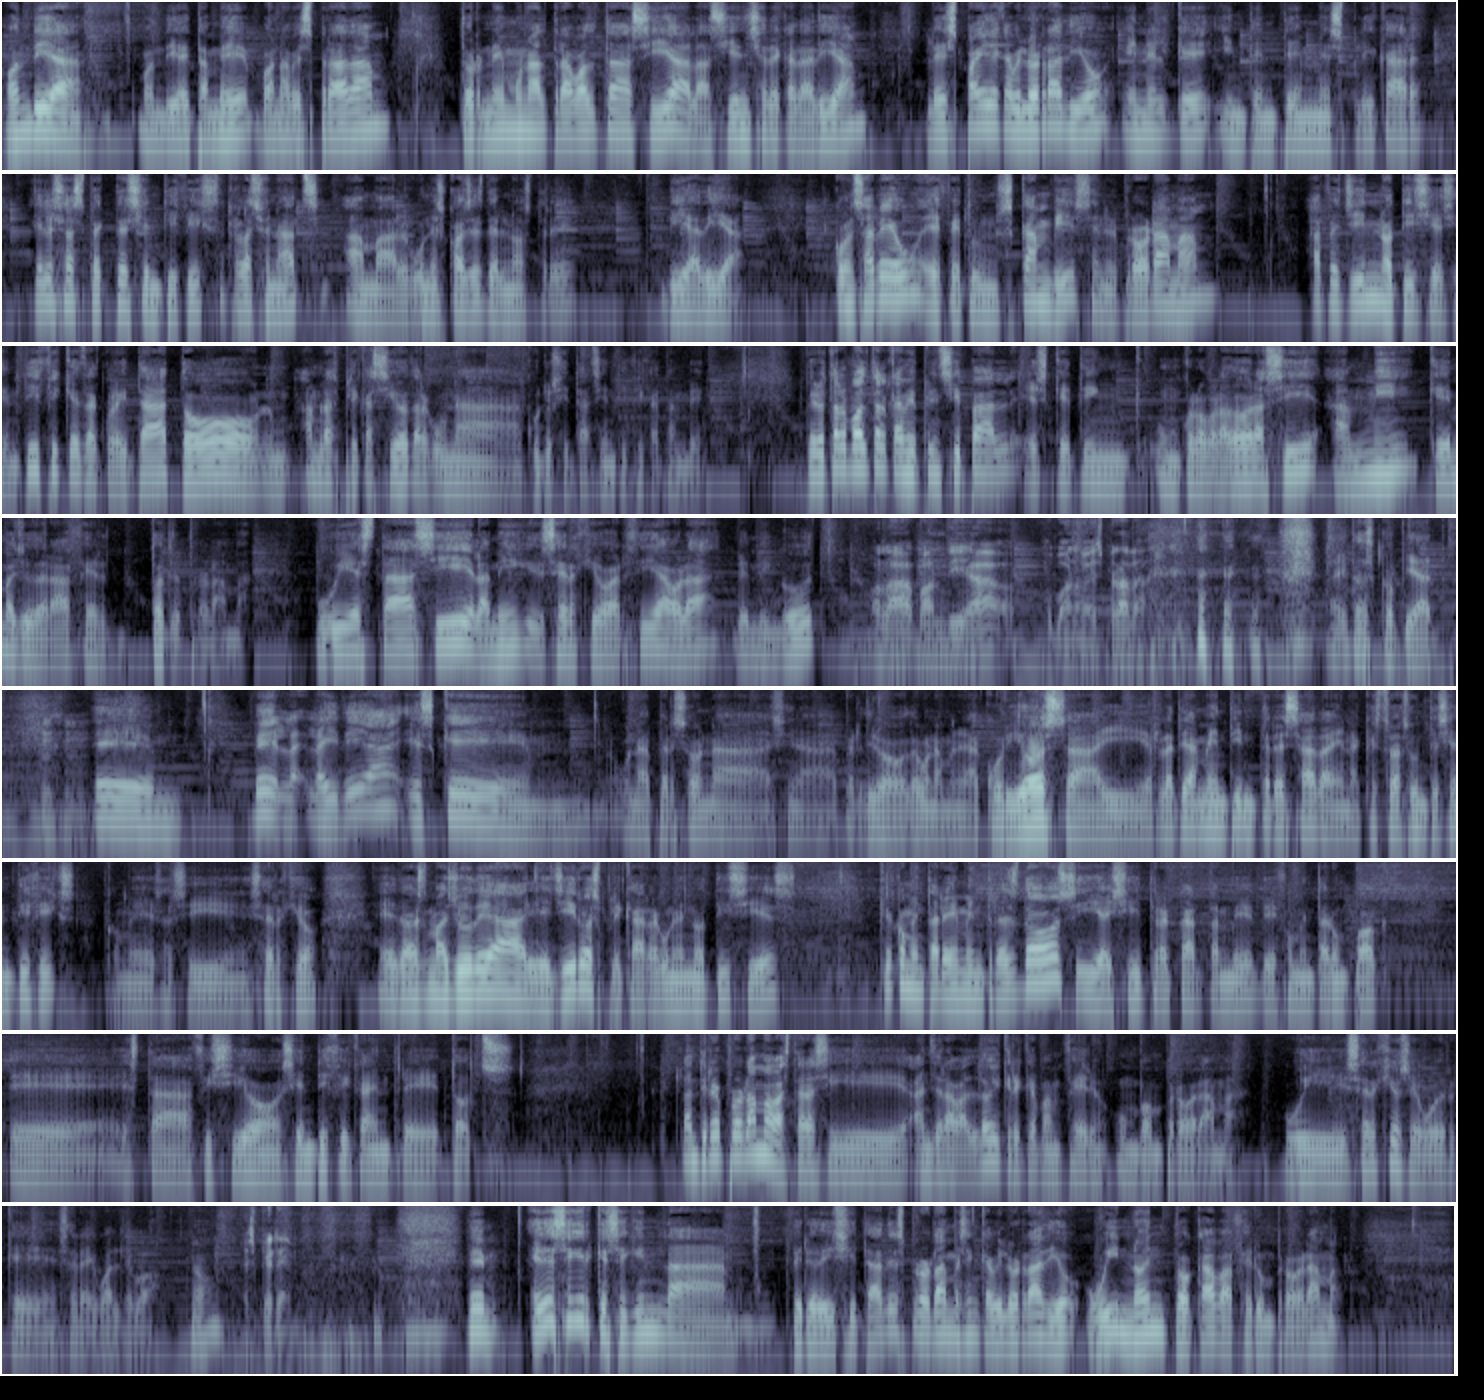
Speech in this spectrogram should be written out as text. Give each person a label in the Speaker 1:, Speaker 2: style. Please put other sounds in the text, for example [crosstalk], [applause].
Speaker 1: Bon dia, bon dia i també bona vesprada. Tornem una altra volta així a la ciència de cada dia, l'espai de Cabiló Ràdio en el que intentem explicar els aspectes científics relacionats amb algunes coses del nostre dia a dia. Com sabeu, he fet uns canvis en el programa afegint notícies científiques d'actualitat o amb l'explicació d'alguna curiositat científica també. Però tal volta el canvi principal és que tinc un col·laborador així amb mi que m'ajudarà a fer tot el programa. Avui està així l'amic Sergio García. Hola, benvingut.
Speaker 2: Hola, bon dia o bona vesprada. [laughs]
Speaker 1: Ahí t'has copiat. eh, bé, la, la idea és que una persona, així, per dir-ho d'una manera curiosa i relativament interessada en aquests assumptes científics, com és així Sergio, eh, doncs m'ajude a llegir o explicar algunes notícies que comentarem entre els dos i així tractar també de fomentar un poc eh, esta afició científica entre tots. L'anterior programa va estar així Àngela Baldó i crec que van fer un bon programa. Avui Sergio segur que serà igual de bo, no?
Speaker 2: Esperem. [laughs]
Speaker 1: Bé, he de seguir que seguint la periodicitat dels programes en Cabiló Ràdio, avui no em tocava fer un programa.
